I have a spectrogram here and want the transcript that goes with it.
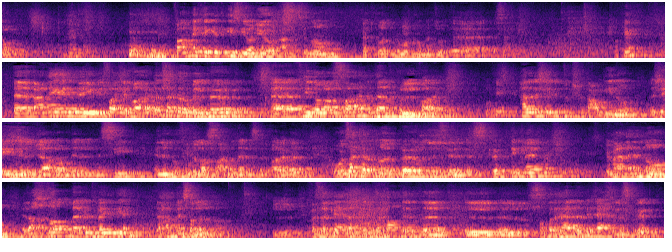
I'm making it easy on you على أساس إنه تكون أموركم أنتم آه، سهلة. okay آه بعدين you define ال variable ذكروا بال Perl في dollar sign قدام كل ال variable okay هذا الشيء اللي أنتم مش متعودينه. جايين من ال Java ومن ال C إنه يكون في dollar sign قدام اسم ال variable. وتذكروا إنه ال Perl scripting language بمعنى إنه الأخطاء ما بتبين لحد ما يصل لها. ال- فإذا كانت أنت حاطط آه، ال- السطر هذا بآخر ال script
